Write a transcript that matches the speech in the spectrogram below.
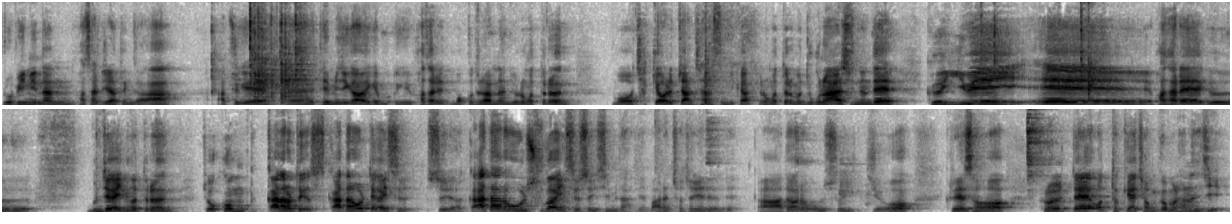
로빈이 난 화살이라든가 앞쪽에 에, 데미지가 이게, 뭐- 화살이 먹고 들어가는 이런 것들은 뭐 찾기 어렵지 않지 않습니까? 이런 것들은 뭐 누구나 알 수 있는데 그 이외의 화살에 그 문제가 있는 것들은 조금 까다로울 때 까다로울 때가 있을 수 까다로울 수가 있을 수 있습니다. 네, 말은 천천히 해야 되는데 까다로울 수 있죠. 그래서 그럴 때 어떻게 점검을 하는지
